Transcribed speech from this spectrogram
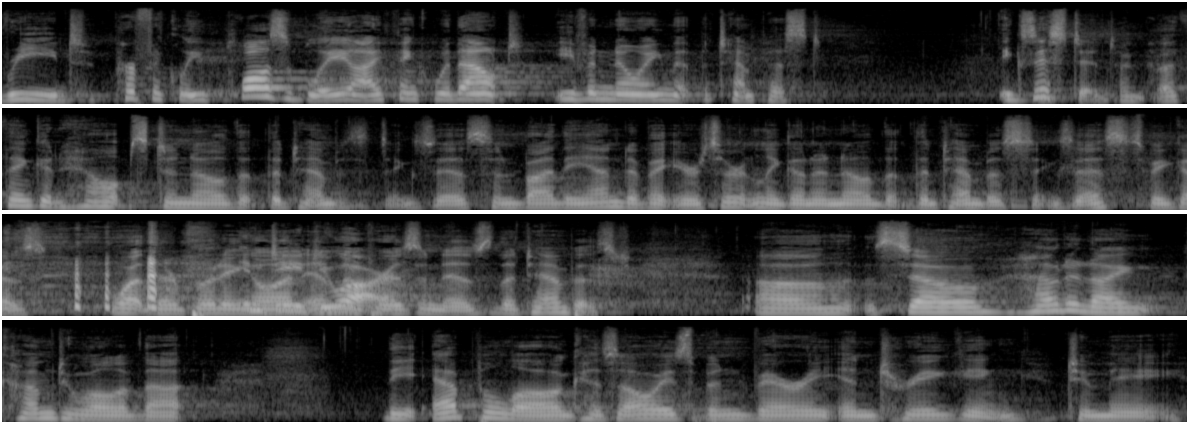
read perfectly plausibly, I think, without even knowing that the Tempest existed. I- I think it helps to know that the tempest exists, and by the end of it, you're certainly going to know that the tempest exists because what they're putting on in the are. prison is the tempest. Uh, so, how did I come to all of that? The epilogue has always been very intriguing to me,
